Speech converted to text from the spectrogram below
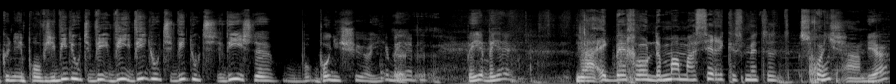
kunnen improviseren? Wie doet, wie, wie, wie doet, wie doet, wie is de bonisseur hier? Ben jij, ben jij, ben jij? Nou, ik ben gewoon de mama circus met het schotje Goed. aan. Ja?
